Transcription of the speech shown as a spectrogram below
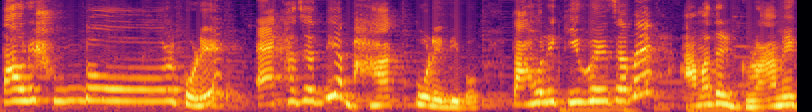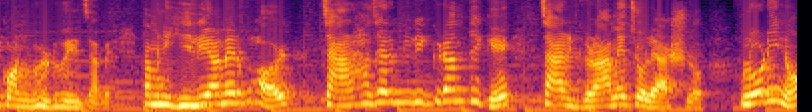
তাহলে সুন্দর করে এক হাজার দিয়ে ভাগ করে দিব। তাহলে কি হয়ে যাবে? আমাদের গ্রামে কনভার্ট হয়ে যাবে। তার মানে হিলিয়ামের ভর চার হাজার মিলিগ্রাম থেকে চার গ্রামে চলে আসলো। ক্লোরিনও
